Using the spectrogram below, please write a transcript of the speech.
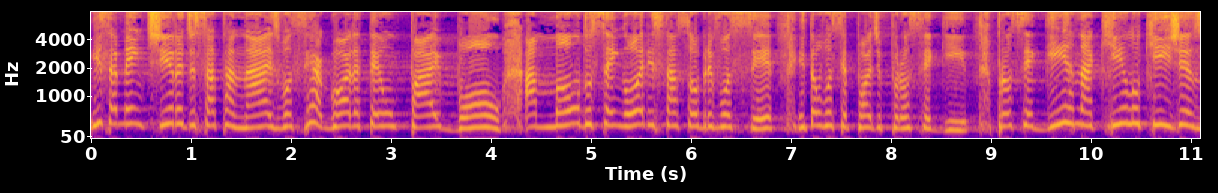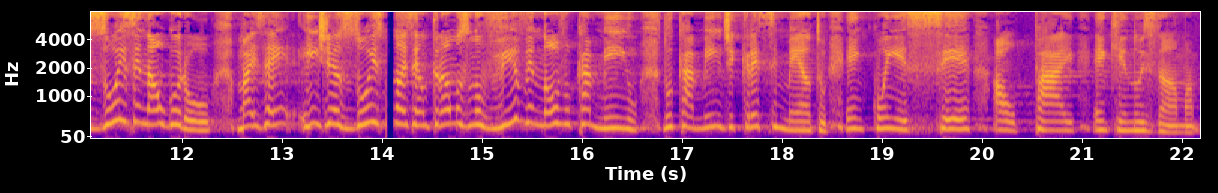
Isso é mentira de Satanás. Você agora tem um Pai bom. A mão do Senhor está sobre você. Então você pode prosseguir prosseguir. Prosseguir naquilo que Jesus inaugurou. Mas em, em Jesus nós entramos no vivo e novo caminho no caminho de crescimento em conhecer ao Pai em que nos ama.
